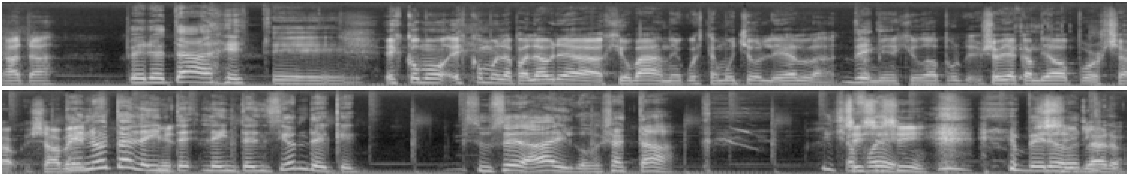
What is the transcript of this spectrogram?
Ah, está. pero está, este, Es como, es como la palabra Jehová, me cuesta mucho leerla De- también Jehová, porque yo había cambiado por Ya- Yahvé. denota la, que- inte- la intención de que suceda algo, ya está. Sí, fue. sí, sí. pero, sí, claro.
